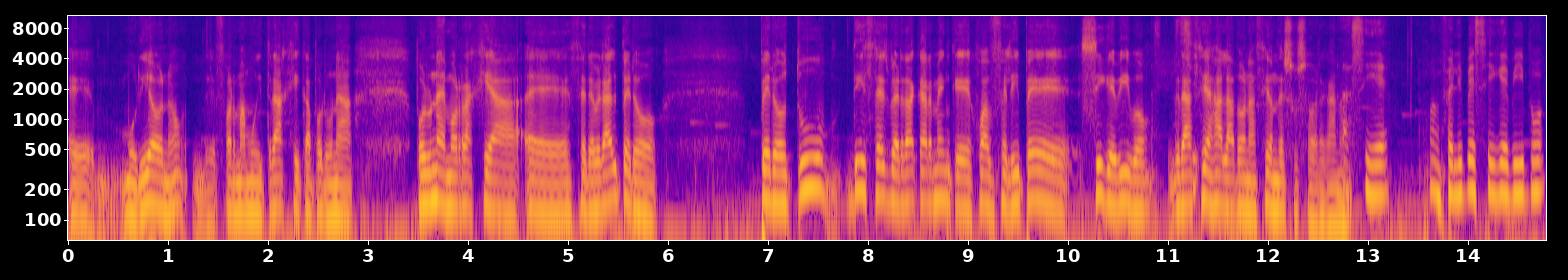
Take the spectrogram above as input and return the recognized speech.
eh, murió ¿no? de forma muy trágica por una, por una hemorragia eh, cerebral, pero, pero tú dices, ¿verdad Carmen, que Juan Felipe sigue vivo gracias a la donación de sus órganos? Así es, Juan Felipe sigue vivo.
